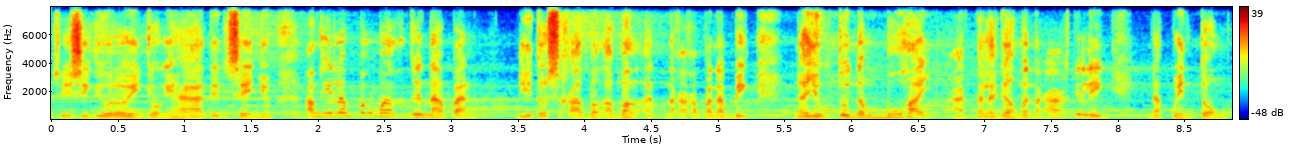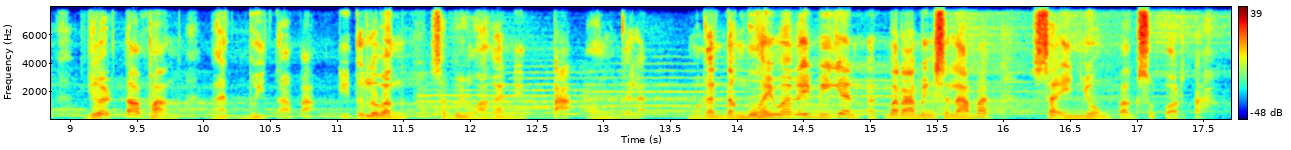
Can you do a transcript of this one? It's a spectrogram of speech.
Sisiguruhin kong ihahatid sa inyo ang ilang pang mga kaganapan dito sa kabang-abang at nakakapanabik na yugto ng buhay at talagang nakakakilig na kwentong Gert Tapang at Boy Tapang. Dito luwang sa buluhangan ni Taong Gala. Magandang buhay mga kaibigan at maraming salamat sa inyong pagsuporta.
